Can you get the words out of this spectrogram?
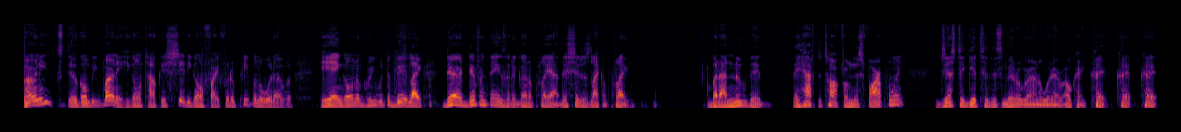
Bernie still gonna be Bernie. He gonna talk his shit. He gonna fight for the people or whatever. He ain't gonna agree with the bill. Like there are different things that are gonna play out. This shit is like a play. But I knew that they have to talk from this far point just to get to this middle ground or whatever. Okay, cut, cut, cut.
